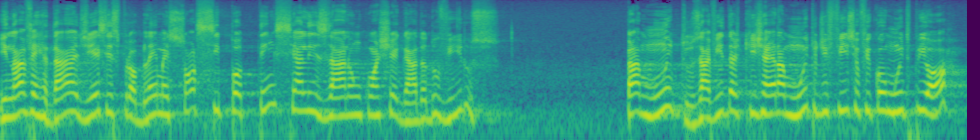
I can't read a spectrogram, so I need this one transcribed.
E na verdade, esses problemas só se potencializaram com a chegada do vírus. Para muitos, a vida que já era muito difícil ficou muito pior.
